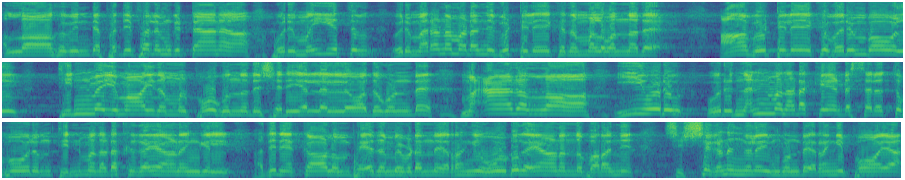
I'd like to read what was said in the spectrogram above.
അള്ളാഹുവിന്റെ പ്രതിഫലം കിട്ടാനാ ഒരു മയ്യത്ത് ഒരു മരണമടഞ്ഞ് വീട്ടിലേക്ക് നമ്മൾ വന്നത്. ആ വീട്ടിലേക്ക് വരുമ്പോൾ തിന്മയുമായി നമ്മൾ പോകുന്നത് ശരിയല്ലല്ലോ. അതുകൊണ്ട് മഹാദല്ലാ ഈ ഒരു ഒരു നന്മ നടക്കേണ്ട സ്ഥലത്ത് പോലും തിന്മ നടക്കുകയാണെങ്കിൽ അതിനേക്കാളും ഭേദം ഇവിടെ നിന്ന് ഇറങ്ങി ഓടുകയാണെന്ന് പറഞ്ഞ് ശിഷ്യഗണങ്ങളെയും കൊണ്ട് ഇറങ്ങിപ്പോയ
